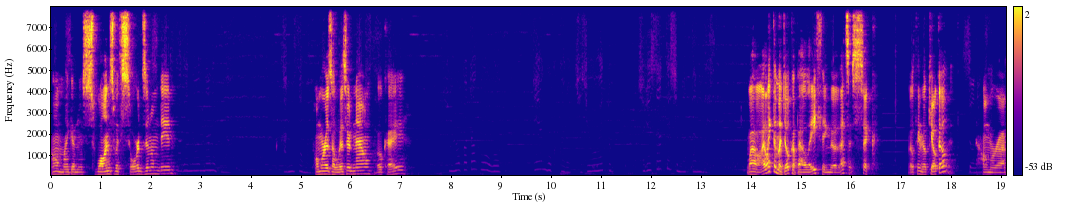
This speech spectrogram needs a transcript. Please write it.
Oh my goodness, swans with swords in them, dude. Homer is a lizard now? Okay. Wow, I like the Madoka ballet thing though. That's a sick little thing though. Kyoko? Homer, uh...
